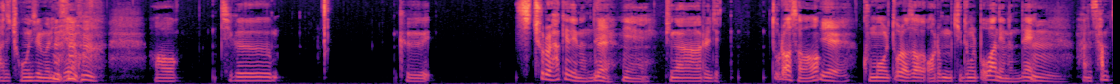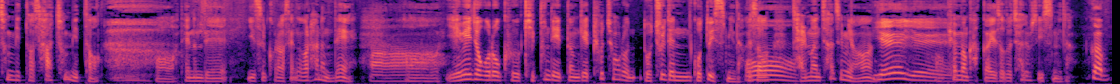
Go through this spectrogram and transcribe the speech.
아주 좋은 질문인데요. 어, 지금 그 시추를 하게 되는데 네. 예, 빙하를 이제 뚫어서 예. 구멍을 뚫어서 얼음 기둥을 뽑아내는데 음. 한 3,000m, 4,000m 어, 되는데 있을 거라고 생각을 하는데 아. 어, 예외적으로 그 깊은 데 있던 게 표층으로 노출된 곳도 있습니다. 그래서 오. 잘만 찾으면 예, 예. 어, 표면 가까이서도 찾을 수 있습니다. 그러니까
